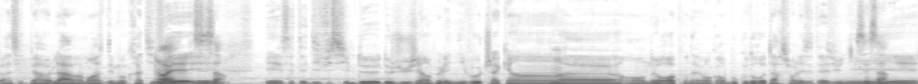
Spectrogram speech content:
à cette période-là vraiment à se démocratiser. Ouais, et, ça. et c'était difficile de, juger un peu les niveaux de chacun. Mm. en Europe, on avait encore beaucoup de retard sur les États-Unis. C'est ça. Et, euh,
